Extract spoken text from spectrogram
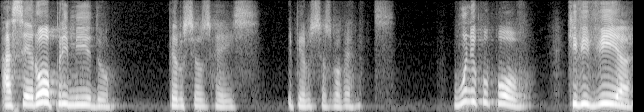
a ser oprimido pelos seus reis e pelos seus governantes. O único povo que vivia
